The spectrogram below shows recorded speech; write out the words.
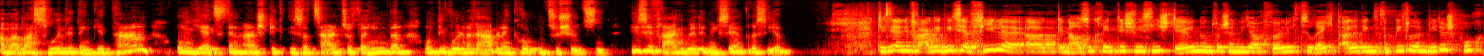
Aber was wurde denn getan, um jetzt den Anstieg dieser Zahlen zu verhindern und die vulnerablen Gruppen zu schützen? Diese Frage würde mich sehr interessieren. Das ist eine Frage, die sehr viele äh, genauso kritisch wie Sie stellen und wahrscheinlich auch völlig zu Recht. Allerdings ein bisschen ein Widerspruch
